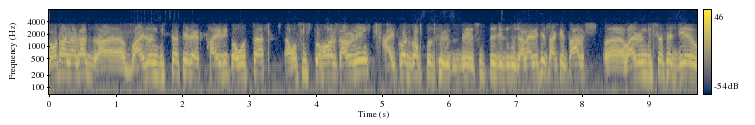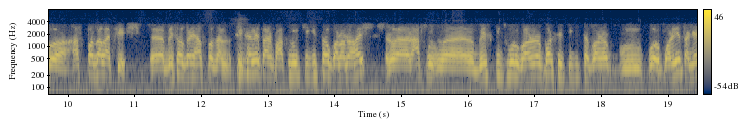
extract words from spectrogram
নটা নাগাদ বাইরন বিশ্বাসের এক শারীরিক অবস্থা অসুস্থ হওয়ার কারণেই আয়কর দপ্তর থেকে সূত্রে যেটুকু জানা গেছে, তাকে তার বাইরন বিশ্বাসের যে হাসপাতাল আছে বেসরকারি হাসপাতাল, সেখানে তার প্রাথমিক চিকিৎসাও করানো হয়। রাত বেশ কিছুক্ষণ করানোর পর সেই চিকিৎসা করানোর পরে তাকে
